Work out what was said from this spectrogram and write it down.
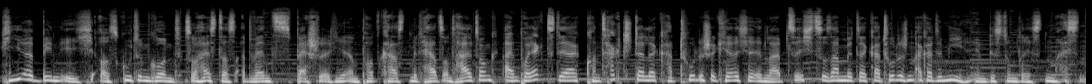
Hier bin ich aus gutem Grund. So heißt das Advents-Special hier im Podcast mit Herz und Haltung. Ein Projekt der Kontaktstelle Katholische Kirche in Leipzig zusammen mit der Katholischen Akademie im Bistum Dresden-Meißen.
